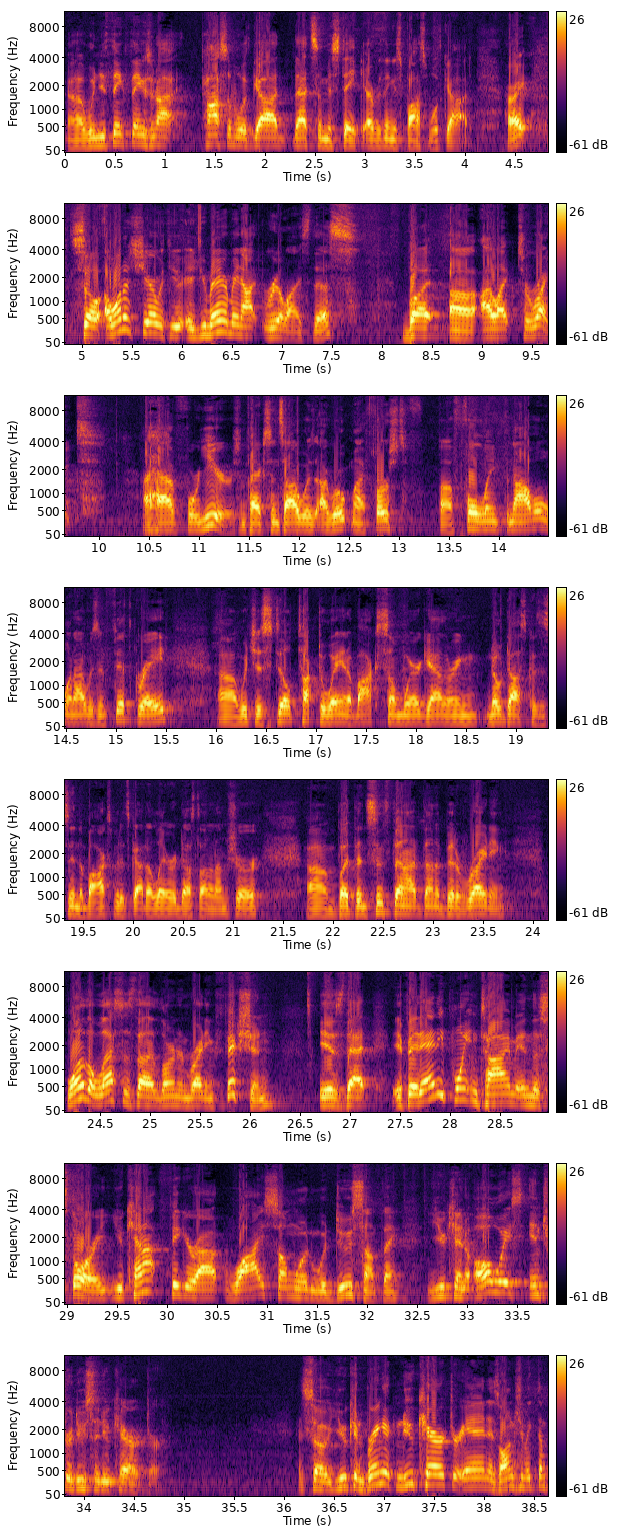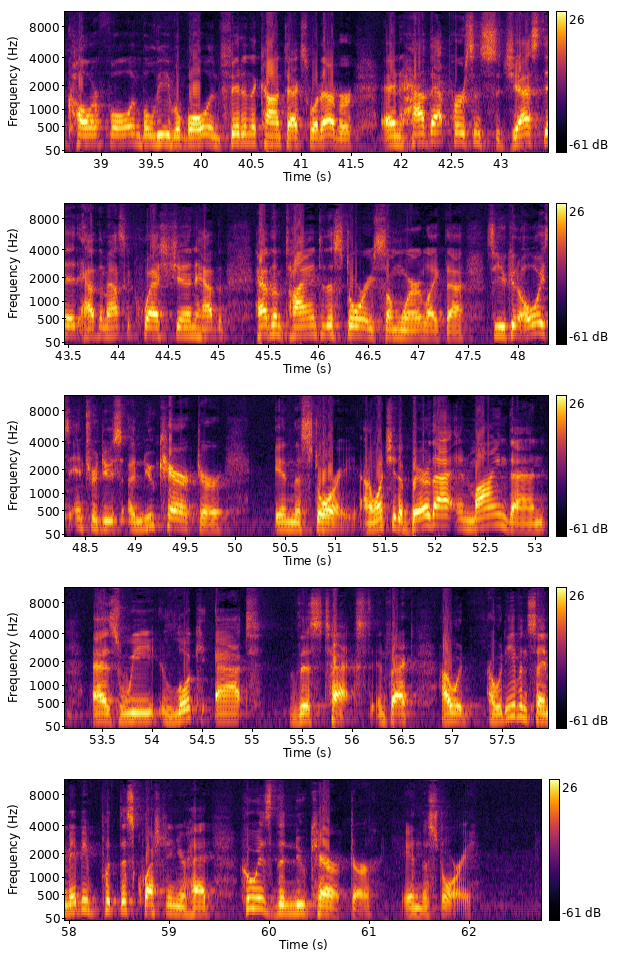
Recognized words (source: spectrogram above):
Uh, when you think things are not possible with God, that's a mistake. Everything is possible with God. All right. So I want to share with you. You may or may not realize this, but uh, I like to write. I have for years. In fact, since I was, I wrote my first uh, full-length novel when I was in fifth grade. Uh, which is still tucked away in a box somewhere, gathering no dust because it's in the box, but it's got a layer of dust on it, I'm sure. Um, but then since then, I've done a bit of writing. One of the lessons that I learned in writing fiction is that if at any point in time in the story you cannot figure out why someone would do something, you can always introduce a new character. And so you can bring a new character in as long as you make them colorful and believable and fit in the context, whatever, and have that person suggest it, have them ask a question, have them, have them tie into the story somewhere like that. So you can always introduce a new character in the story. And I want you to bear that in mind then as we look at this text. In fact, I would, I would even say maybe put this question in your head who is the new character in the story?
